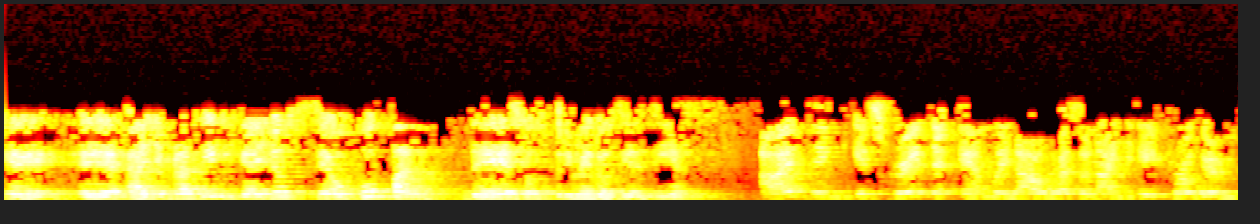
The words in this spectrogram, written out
que eh, hay en Brasil que ellos se ocupan de esos primeros 10 días. I think it's great that Amway now has a 90-day program.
